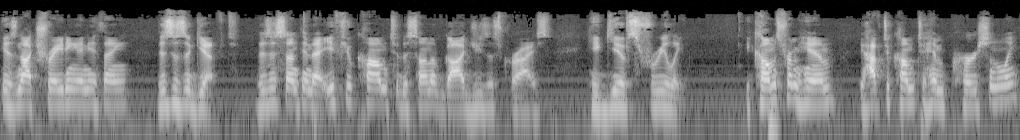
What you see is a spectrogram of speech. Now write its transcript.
he is not trading anything. This is a gift. This is something that if you come to the Son of God, Jesus Christ, he gives freely. It comes from him. You have to come to him personally.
